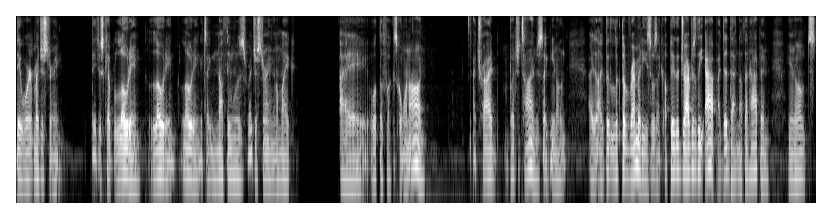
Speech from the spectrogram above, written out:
they weren't registering. They just kept loading, loading, loading. It's like nothing was registering. And I'm like, I, what the fuck is going on? I tried a bunch of times. Like, you know, I like looked up remedies. It was like update the drivers of the app. I did that. Nothing happened. You know, it's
